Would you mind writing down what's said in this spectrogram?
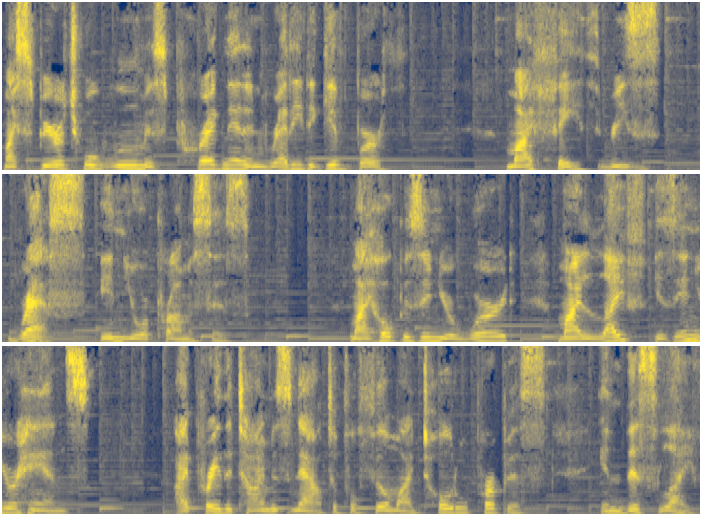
My spiritual womb is pregnant and ready to give birth. My faith rests in your promises. My hope is in your word. My life is in your hands. I pray the time is now to fulfill my total purpose in this life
